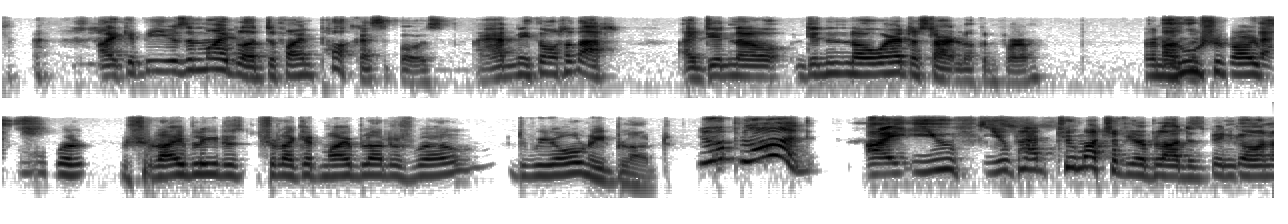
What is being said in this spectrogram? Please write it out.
I could be using my blood to find Puck, I suppose. I hadn't any thought of that. I didn't know didn't know where to start looking for him. And Other who should I? fetch. Well, should I bleed? As, should I get my blood as well? Do we all need blood? No blood. I you've you've had too much of your blood has been going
